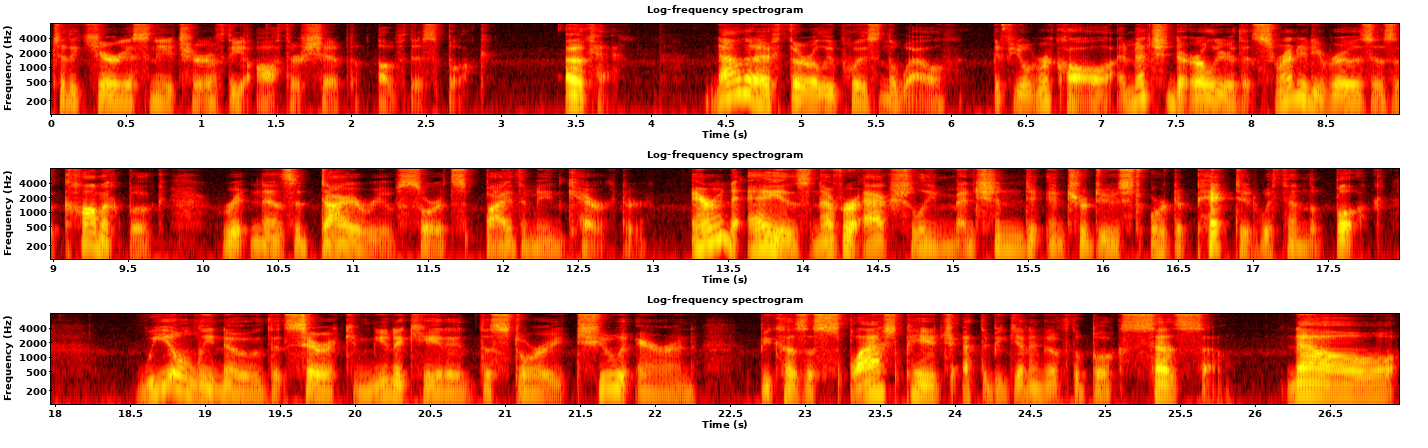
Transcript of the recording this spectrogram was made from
to the curious nature of the authorship of this book. Okay, now that I've thoroughly poisoned the well, if you'll recall, I mentioned earlier that Serenity Rose is a comic book written as a diary of sorts by the main character. Aaron A is never actually mentioned, introduced, or depicted within the book. We only know that Sarah communicated the story to Aaron because a splash page at the beginning of the book says so. Now,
